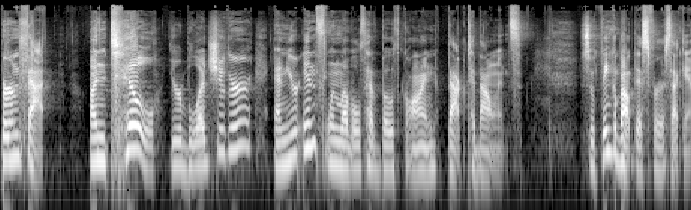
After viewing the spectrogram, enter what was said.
burn fat until your blood sugar and your insulin levels have both gone back to balance. So think about this for a second.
